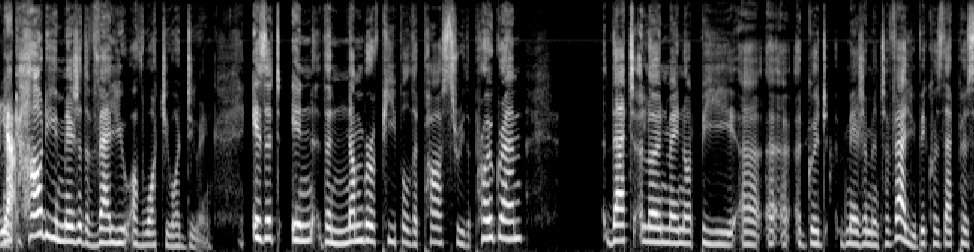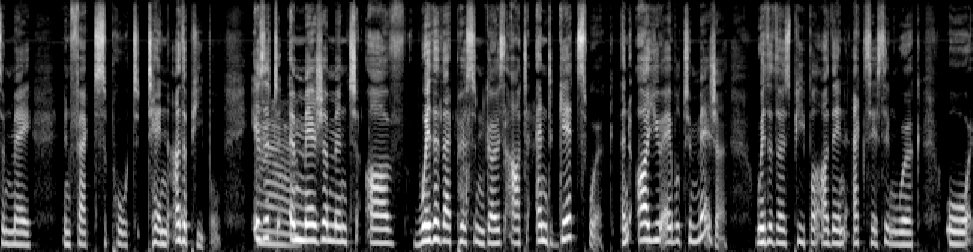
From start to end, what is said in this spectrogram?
Yeah. Like, how do you measure the value of what you are doing? Is it in the number of people that pass through the program? That alone may not be a, a, a, good measurement of value because that person may, in fact, support 10 other people. Is mm. it a hmm. measurement of whether that person goes out and gets work? And are you able to measure whether those people are then accessing work or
